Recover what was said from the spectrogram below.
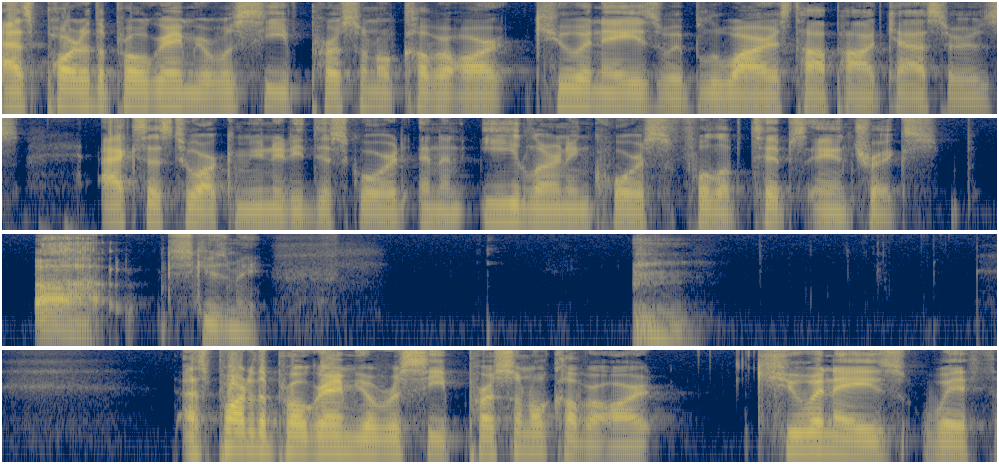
As part of the program, you'll receive personal cover art, Q&As with Blue Wire's top podcasters, access to our community Discord, and an e-learning course full of tips and tricks. Ah, excuse me. As part of the program, you'll receive personal cover art, Q&As with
